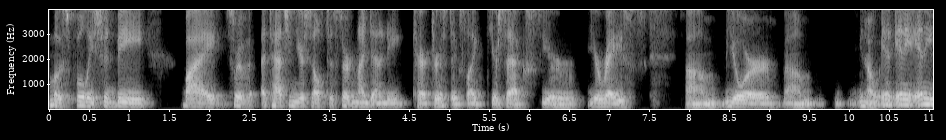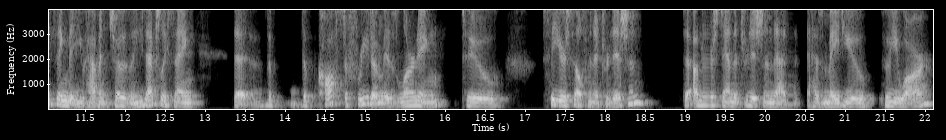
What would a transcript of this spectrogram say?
most fully should be by sort of attaching yourself to certain identity characteristics like your sex your your race um, your um, you know any anything that you haven't chosen. He's actually saying that the the cost of freedom is learning to see yourself in a tradition to understand the tradition that has made you who you are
